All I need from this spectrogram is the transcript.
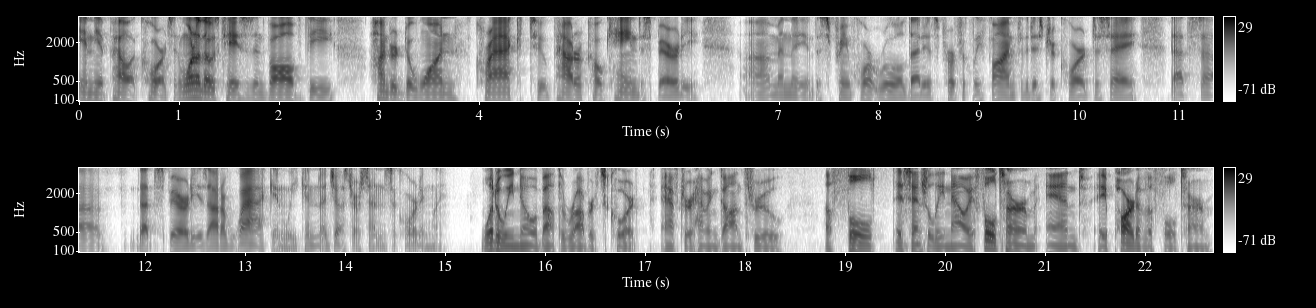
in the appellate courts. And one of those cases involved the 100 to 1 crack to powder cocaine disparity. Um, and the, the Supreme Court ruled that it's perfectly fine for the district court to say that's, uh, that disparity is out of whack and we can adjust our sentence accordingly. What do we know about the Roberts Court after having gone through a full, essentially now a full term and a part of a full term.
